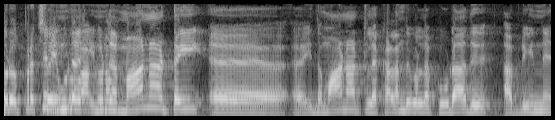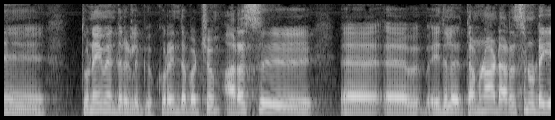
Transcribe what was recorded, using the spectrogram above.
ஒரு பிரச்சனை உருவாக்கணும். இந்த மாநாட்டை இந்த மாநாட்டில் கலந்து கொள்ளக்கூடாது அப்படின்னு துணைவேந்தர்களுக்கு குறைந்தபட்சம் அரசு இதுல தமிழ்நாடு அரசினுடைய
